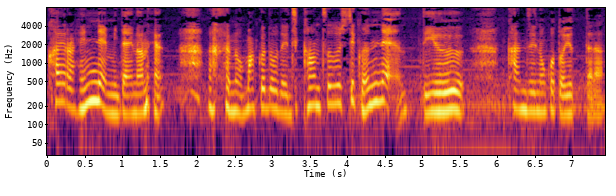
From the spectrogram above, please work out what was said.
帰らへんねんみたいなね。あの、マクドで時間潰してくんねんっていう感じのこと言ったら、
